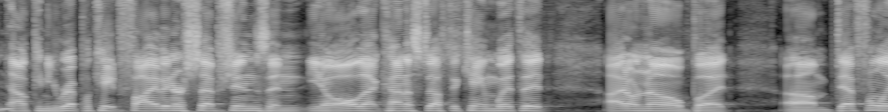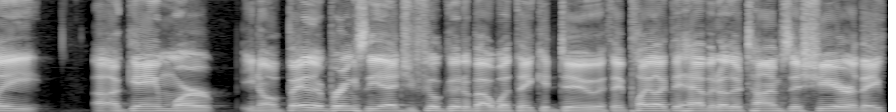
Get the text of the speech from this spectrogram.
Now, can you replicate five interceptions and you know all that kind of stuff that came with it? I don't know, but um, definitely a game where you know if Baylor brings the edge, you feel good about what they could do. If they play like they have at other times this year, they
